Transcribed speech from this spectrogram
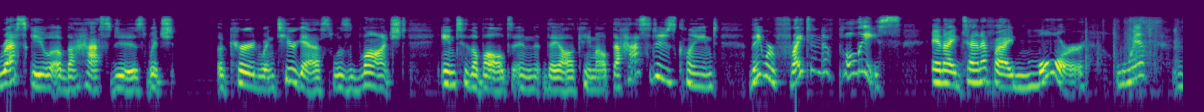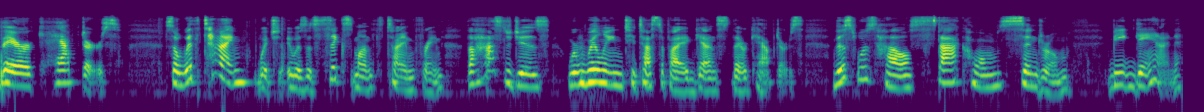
rescue of the hostages, which occurred when tear gas was launched into the vault and they all came out, the hostages claimed they were frightened of police and identified more with their captors. So with time, which it was a 6-month time frame, the hostages were willing to testify against their captors. This was how Stockholm syndrome began.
